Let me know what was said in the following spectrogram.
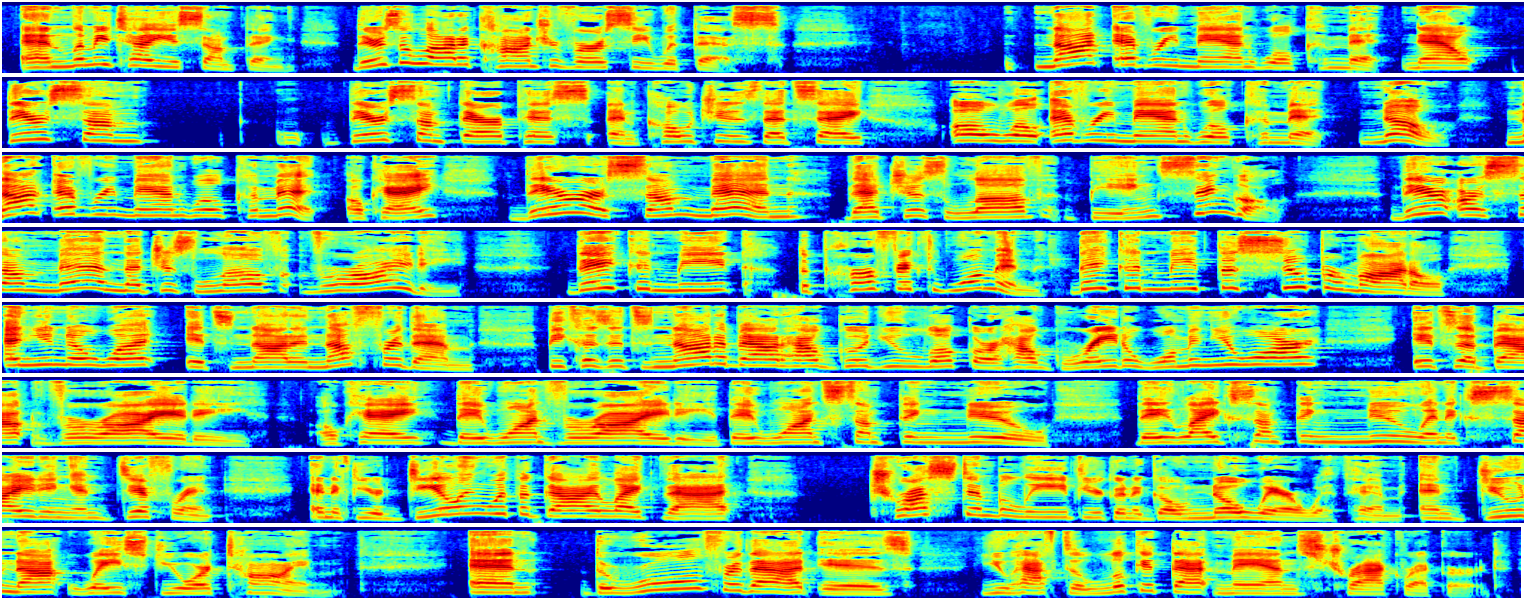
And let me tell you something there's a lot of controversy with this. Not every man will commit. Now, there's some there's some therapists and coaches that say, "Oh, well every man will commit." No, not every man will commit, okay? There are some men that just love being single. There are some men that just love variety. They could meet the perfect woman. They could meet the supermodel. And you know what? It's not enough for them because it's not about how good you look or how great a woman you are. It's about variety. Okay? They want variety. They want something new. They like something new and exciting and different. And if you're dealing with a guy like that, trust and believe you're going to go nowhere with him and do not waste your time. And the rule for that is you have to look at that man's track record.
